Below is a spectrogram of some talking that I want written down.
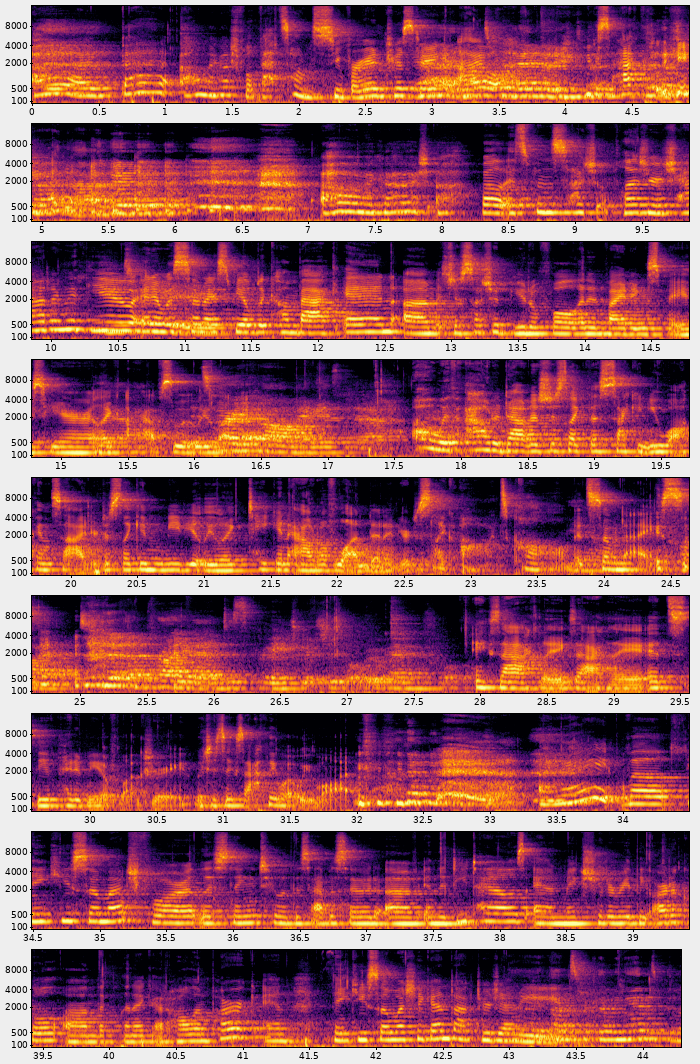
oh, I bet. Oh my gosh. Well, that sounds super interesting. Yeah, I will have exactly. Oh my gosh. Oh, well, it's been such a pleasure chatting with you, and it was so nice to be able to come back in. Um, it's just such a beautiful and inviting space here. Like yeah. I absolutely it's love very it. calming, isn't it? Oh, without a doubt. It's just like the second you walk inside, you're just like immediately like taken out of London, and you're just like, oh, calm. Yeah. It's so nice. Quiet and private and discreet, which is what we were going for. Exactly, exactly. It's the epitome of luxury, which is exactly what we want. All right. Well, thank you so much for listening to this episode of In the Details, and make sure to read the article on the clinic at Holland Park. And thank you so much again, Dr. Jenny. Thanks for coming in.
